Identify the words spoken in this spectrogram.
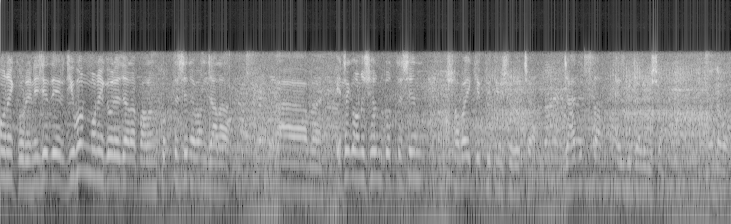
মনে করে, নিজেদের জীবন মনে করে যারা পালন করতেছেন এবং যারা এটাকে অনুসরণ করতেছেন, সবাইকে পৃথিবী শুভেচ্ছা। Jahadul Islam SB television. ধন্যবাদ।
